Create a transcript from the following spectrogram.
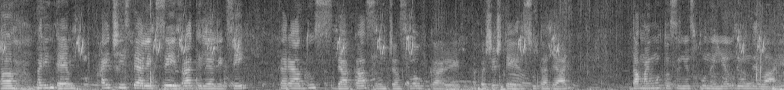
Uh, Părinte, aici este Alexei, fratele Alexei, care a adus de acasă un ceaslov care depășește suta de ani, dar mai mult o să ne spună el de unde îl are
